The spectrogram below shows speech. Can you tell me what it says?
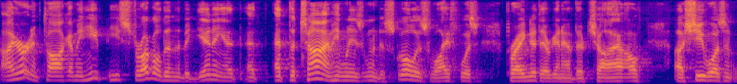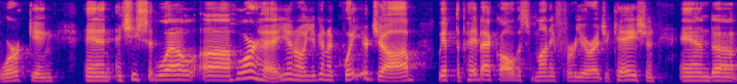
I, heard him talk. I mean, he, he struggled in the beginning. At, at, at the time, he, when he was going to school, his wife was pregnant. They were going to have their child. Uh, she wasn't working. And, and she said, Well, uh, Jorge, you know, you're going to quit your job. We have to pay back all this money for your education, and, uh,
